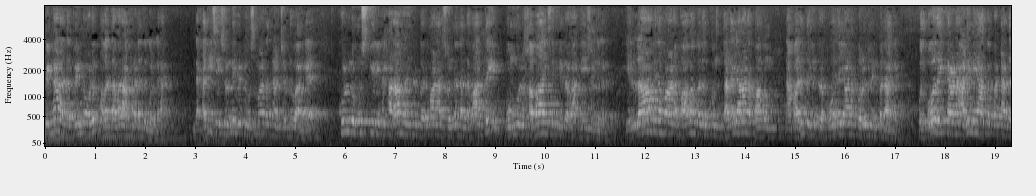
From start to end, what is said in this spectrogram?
பின்னால் அந்த பெண்ணோடும் அவர் தவறாக நடந்து கொள்கிறார். இந்த ஹதீஸை சொல்லிவிட்டு உஸ்மான் ரத்னான் சொல்லுவாங்க குல்லு முஸ்கிரின் ஹராம் என்று பெருமானார் சொன்னது அந்த வார்த்தை உம்முல் ஹபாயிஸ் என்கின்ற வார்த்தையை சொல்லுகிறது. எல்லா விதமான பாவங்களுக்கும் தலையான பாவம் நாம் அருந்துகின்ற போதையான பொருள்கள் என்பதாக. ஒரு போதைக்கான அடிமையாக்கப்பட்ட அந்த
